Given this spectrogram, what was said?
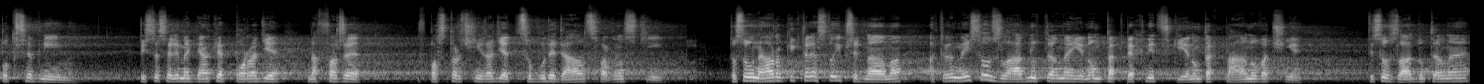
potřebným, když se sejdeme k nějaké poradě na faře v pastorční radě, co bude dál s farností. To jsou nároky, které stojí před náma a které nejsou zvládnutelné jenom tak technicky, jenom tak plánovačně. Ty jsou zvládnutelné,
